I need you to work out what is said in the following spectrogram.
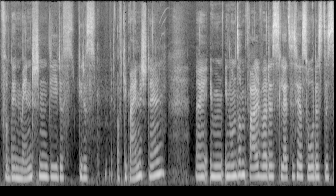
von den Menschen, die das, die das auf die Beine stellen. Äh, in unserem Fall war das letztes Jahr so, dass das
